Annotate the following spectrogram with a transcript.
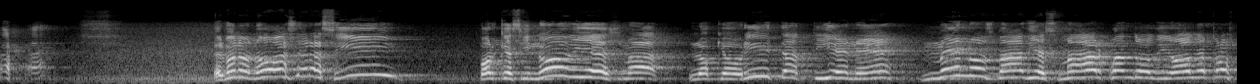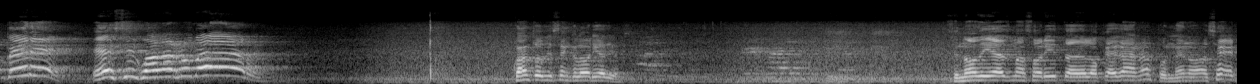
Hermano, no va a ser así. Porque si no diezma lo que ahorita tiene, menos va a diezmar cuando Dios le prospere. Es igual a robar. ¿Cuántos dicen gloria a Dios? Si no diezmas ahorita de lo que ganas, pues menos va a ser.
